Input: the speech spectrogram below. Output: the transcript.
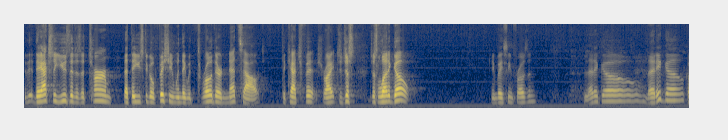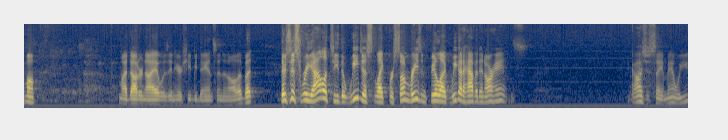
They actually used it as a term that they used to go fishing when they would throw their nets out to catch fish, right? To just, just let it go. Anybody seen Frozen? Let it go, let it go. Come on. My daughter Naya was in here, she'd be dancing and all that. But there's this reality that we just, like, for some reason, feel like we got to have it in our hands. God's just saying, man, will you,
